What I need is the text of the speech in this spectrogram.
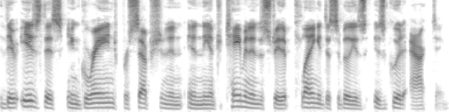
there is this ingrained perception in, in the entertainment industry that playing a disability is, is good acting.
